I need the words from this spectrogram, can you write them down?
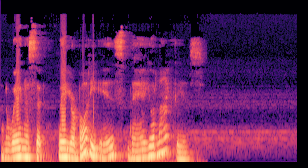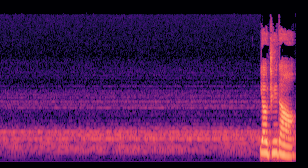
An awareness that where your body is, there your life is. 要知道，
